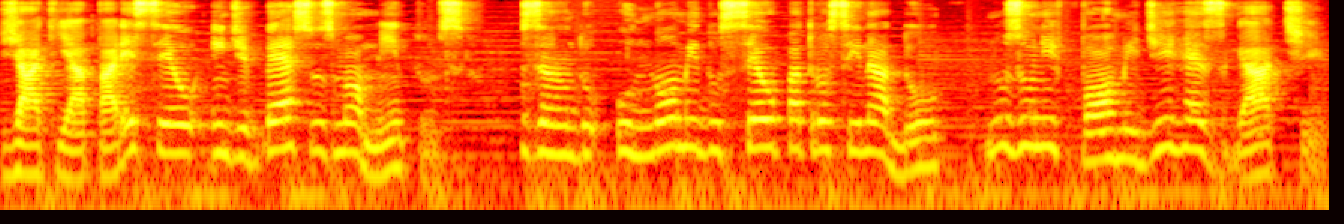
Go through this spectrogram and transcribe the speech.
já que apareceu em diversos momentos usando o nome do seu patrocinador nos uniformes de resgate.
